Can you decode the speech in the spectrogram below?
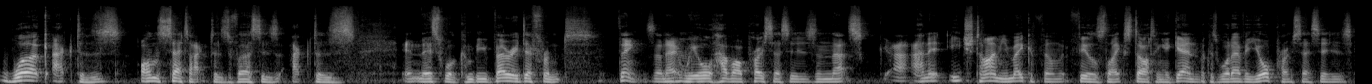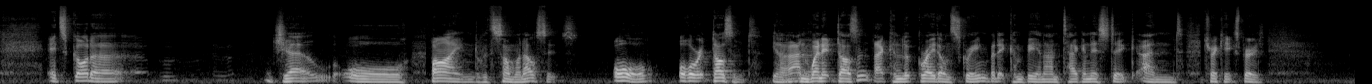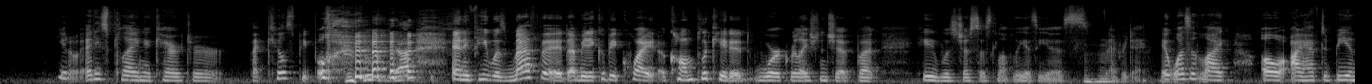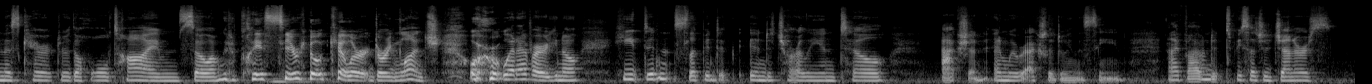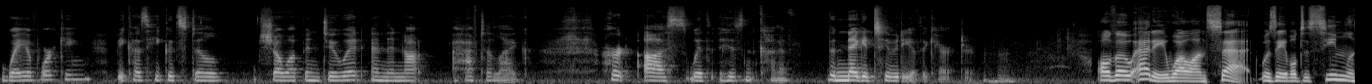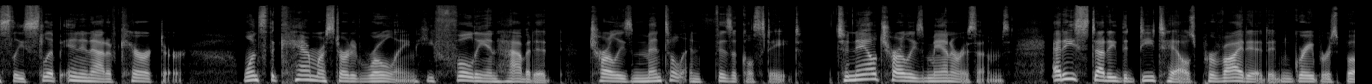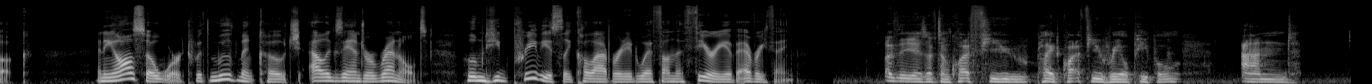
work actors, on set actors versus actors in this world can be very different things. And we all have our processes, and that's, and it, each time you make a film, it feels like starting again because whatever your process is, it's got to gel or bind with someone else's. Or or it doesn't you know and mm-hmm. when it doesn't that can look great on screen but it can be an antagonistic and tricky experience. You know eddie's playing a character that kills people. Yeah. and if he was method i mean it could be quite a complicated work relationship but he was just as lovely as he is mm-hmm. every day. It wasn't like oh i have to be in this character the whole time so i'm going to play a mm-hmm. serial killer during lunch or whatever you know? He didn't slip into into charlie until action and we were actually doing the scene. And i found it to be such a generous way of working because he could still show up and do it and then not have to like hurt us with his kind of the negativity of the character. Mm-hmm. Although Eddie, while on set, was able to seamlessly slip in and out of character, once the camera started rolling, he fully inhabited Charlie's mental and physical state. To nail Charlie's mannerisms, Eddie studied the details provided in Graeber's book. And he also worked with movement coach Alexandra Reynolds, whom he'd previously collaborated with on the theory of everything. over the years i've done quite a few played quite a few real people and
